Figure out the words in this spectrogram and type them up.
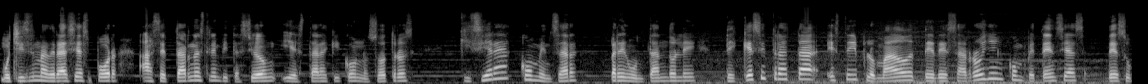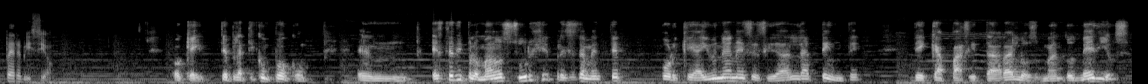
Muchísimas gracias por aceptar nuestra invitación y estar aquí con nosotros. Quisiera comenzar preguntándole de qué se trata este diplomado de desarrollo en competencias de supervisión. Ok, te platico un poco. Em, este diplomado surge precisamente porque hay una necesidad latente de capacitar a los mandos medios,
